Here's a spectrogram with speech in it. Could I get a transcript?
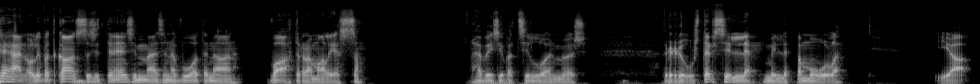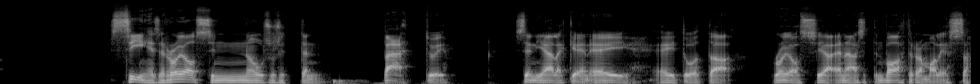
hehän olivat kanssa sitten ensimmäisenä vuotenaan Vaahtera-maljassa. Hävisivät silloin myös Roostersille, millepä muulle. Ja siihen se Royalsin nousu sitten päättyi. Sen jälkeen ei, ei tuota Royalsia enää sitten Vaahteramaljassa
